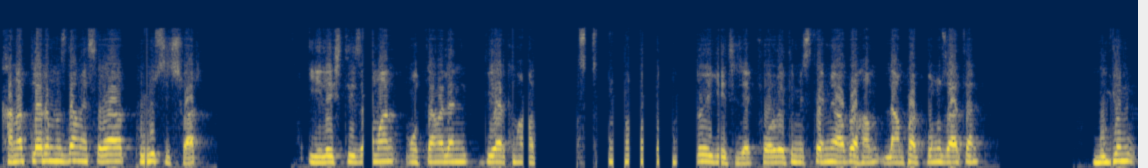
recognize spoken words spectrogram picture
kanatlarımızda mesela Pulisic var. İyileştiği zaman muhtemelen diğer kanatları geçecek. Forvetimiz Temi Abraham. Lampard bunu zaten bugün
